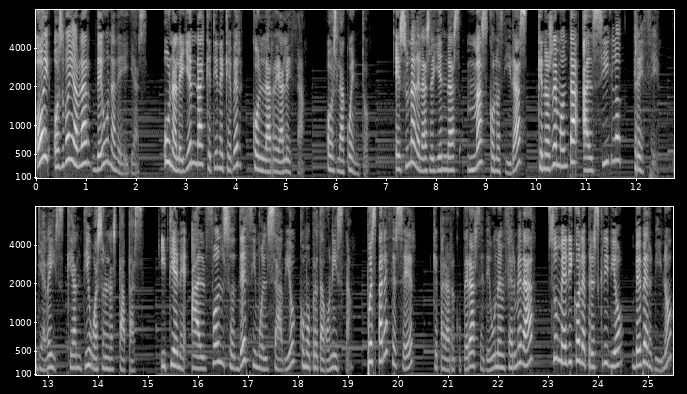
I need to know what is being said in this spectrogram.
Hoy os voy a hablar de una de ellas, una leyenda que tiene que ver con la realeza. Os la cuento. Es una de las leyendas más conocidas que nos remonta al siglo XIII. Ya veis qué antiguas son las tapas. Y tiene a Alfonso X el Sabio como protagonista. Pues parece ser que para recuperarse de una enfermedad, su médico le prescribió beber vino.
